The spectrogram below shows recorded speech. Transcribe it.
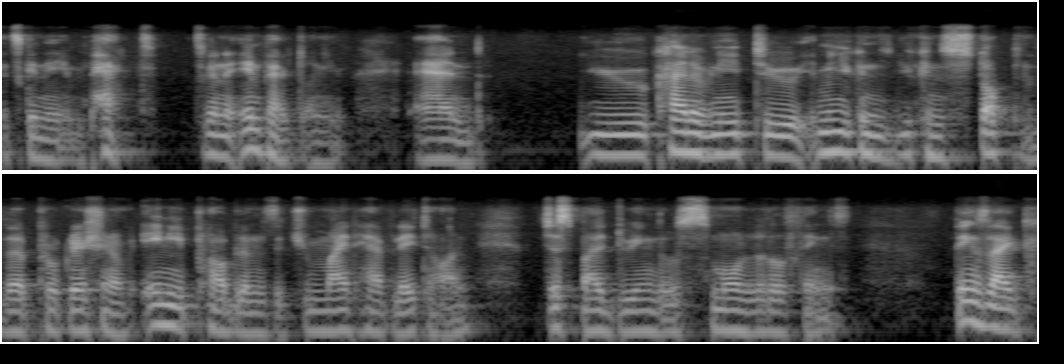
it's going to impact. It's going to impact on you. And you kind of need to i mean you can you can stop the progression of any problems that you might have later on just by doing those small little things things like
